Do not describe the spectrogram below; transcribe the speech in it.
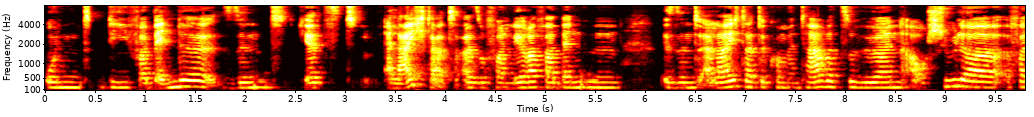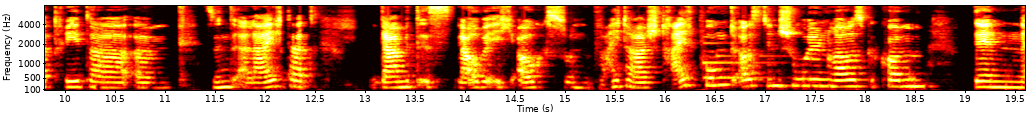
Und die Verbände sind jetzt erleichtert. Also von Lehrerverbänden sind erleichterte Kommentare zu hören. Auch Schülervertreter ähm, sind erleichtert. Damit ist, glaube ich, auch so ein weiterer Streitpunkt aus den Schulen rausgekommen. Denn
